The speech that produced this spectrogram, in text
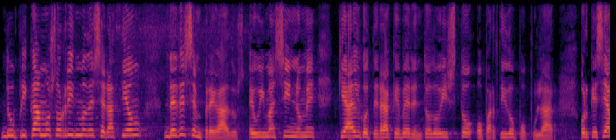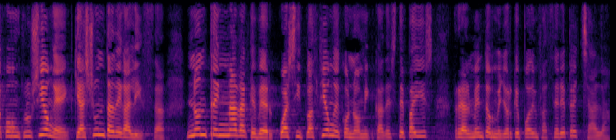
duplicamos o ritmo de xeración de desempregados. Eu imagínome que algo terá que ver en todo isto o Partido Popular, porque se a conclusión é que a Xunta de Galiza non ten nada que ver coa situación económica deste país, realmente o mellor que poden facer é pechala.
